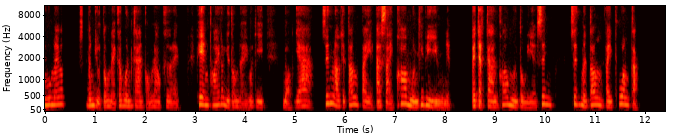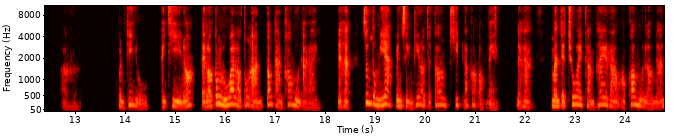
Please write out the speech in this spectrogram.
รู้ไหมว่ามันอยู่ตรงไหนกระบวนการของเราคืออะไรเพนพอยต์เราอยู่ตรงไหนบางทีบอกยาก ซึ่งเราจะต้องไปอาศัยข้อมูลที่มีอยู่เนี่ย ไปจัดการข้อมูลตรงนี้ ซึ่งซึ่งมันต้องไปพ่วงกับเอ่อคนที่อยู่ไอทีเนาะแต่เราต้องรู้ว่าเราต้องอ่านต้องการข้อมูลอะไรนะคะซึ่งตรงนี้เป็นสิ่งที่เราจะต้องคิดแล้วก็ออกแบบนะคะ มันจะช่วยทำให้เราเอาข้อมูลเหล่านั้น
